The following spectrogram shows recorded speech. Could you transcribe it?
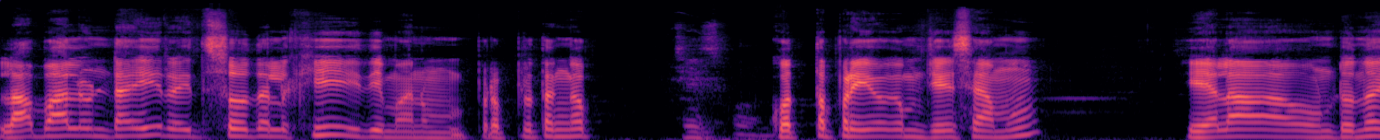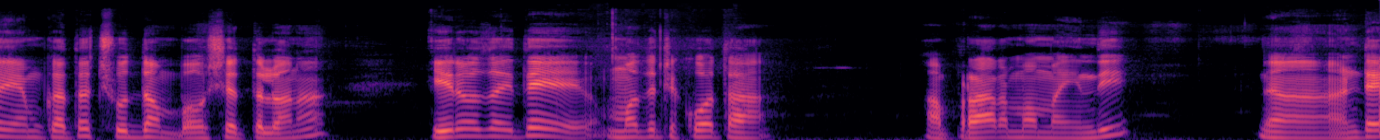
లాభాలు ఉంటాయి రైతు సోదరులకి. ఇది మనం ప్రకృతంగా కొత్త ప్రయోగం చేశాము. ఎలా ఉంటుందో ఏం కథ చూద్దాం భవిష్యత్తులోన. ఈరోజు అయితే మొదటి కోత ప్రారంభమైంది. అంటే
